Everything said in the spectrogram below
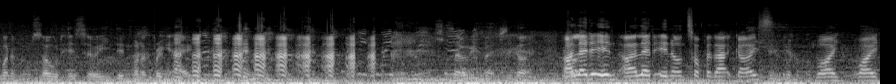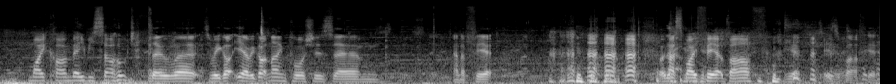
one of them sold his, so he didn't want to bring it out. so we've actually got. I let it in. I let it in on top of that, guys. why why my car may be sold? So uh, so we got yeah we got nine Porsches um, and a Fiat. That's my Fiat Abarth. yeah, it is a bath. Yeah,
